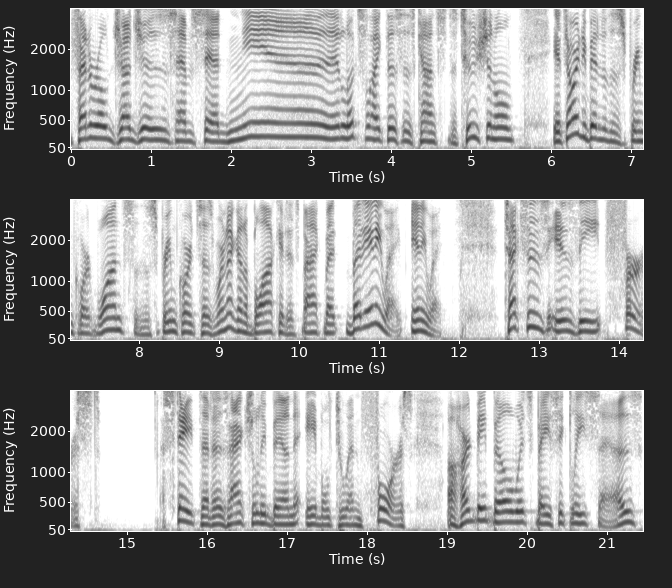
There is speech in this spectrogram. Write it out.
federal judges have said, yeah, it looks like this is constitutional. It's already been to the Supreme Court once, and the Supreme Court says we're not going to block it. It's back. But but anyway, anyway, Texas is the first state that has actually been able to enforce a heartbeat bill, which basically says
